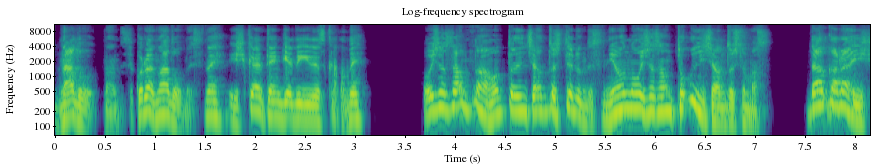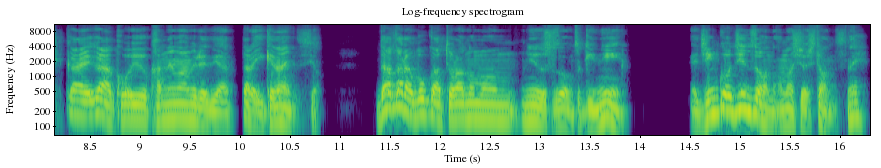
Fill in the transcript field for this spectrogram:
などなんです。これはなどですね。医師会は典型的ですからね。お医者さんとは本当にちゃんとしてるんです。日本のお医者さん特にちゃんとしてます。だから医師会がこういう金まみれでやったらいけないんですよ。だから僕は虎ノ門ニュースの時に人工腎臓の話をしたんですね。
